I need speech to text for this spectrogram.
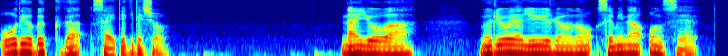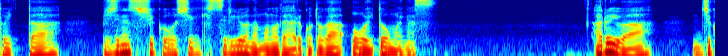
オーディオブックが最適でしょう。内容は無料や有料のセミナー音声といったビジネス思考を刺激するようなものであることが多いと思います。あるいは自己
